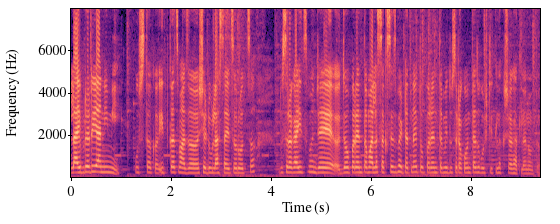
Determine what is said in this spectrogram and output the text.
लायब्ररी आणि मी. पुस्तकं. इतकंच माझं शेड्यूल असायचं रोजचं. दुसरं काहीच म्हणजे जोपर्यंत मला सक्सेस भेटत नाही तोपर्यंत मी दुसरं कोणत्याच गोष्टीत लक्ष घातलं नव्हतं.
